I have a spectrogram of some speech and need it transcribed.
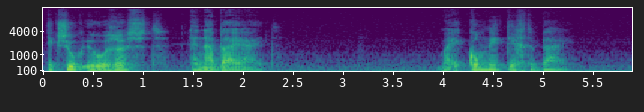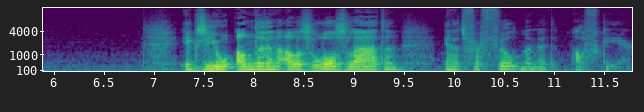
ik zoek uw rust en nabijheid, maar ik kom niet dichterbij. Ik zie hoe anderen alles loslaten en het vervult me met afkeer.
